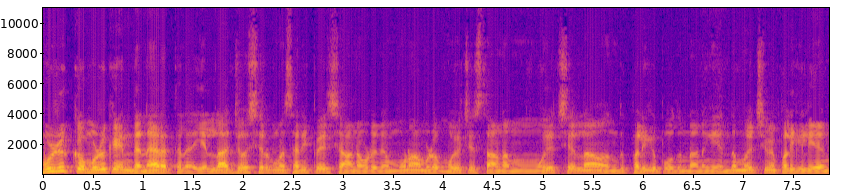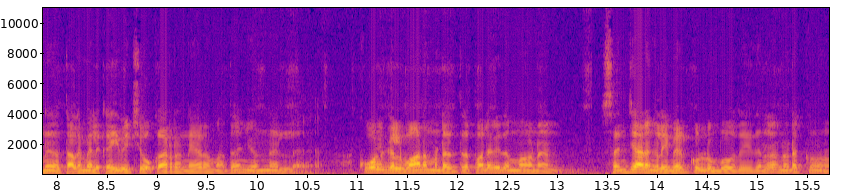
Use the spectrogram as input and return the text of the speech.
முழுக்க முழுக்க இந்த நேரத்தில் எல்லா ஜோசியர்களும் சனிப்பயிற்சி ஆன உடனே மூணாம் இடம் முயற்சி ஸ்தானம் முயற்சியெல்லாம் வந்து பழிக்க போதுன்னானுங்க எந்த முயற்சியுமே பழிக்கலையேன்னு தலைமையில் கை வச்சு உட்காடுற நேரம். அதான் சொன்னேன் இல்லை கோள்கள் வானமண்டலத்தில் பலவிதமான சஞ்சாரங்களை மேற்கொள்ளும் போது இதெல்லாம் நடக்கும்.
